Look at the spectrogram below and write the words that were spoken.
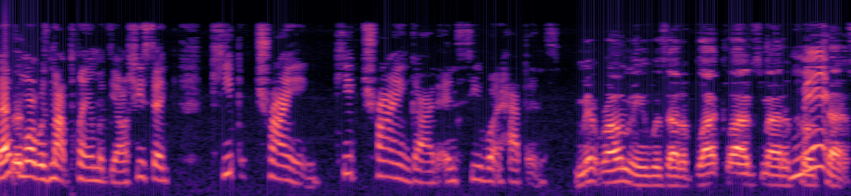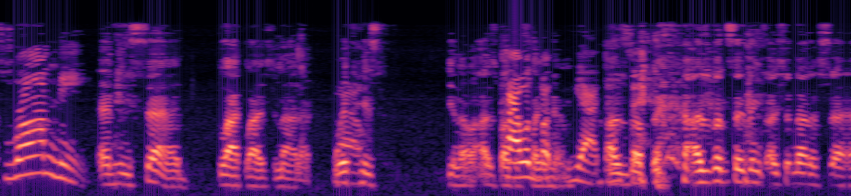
Beth Moore was not playing with y'all. She said, "Keep trying, keep trying, God, and see what happens." Mitt Romney was at a Black Lives Matter Mitt protest, Romney. and he said Black Lives Matter with his, you know, I was about I was to blame about, him. yeah, I was say about to, I was about to say things I should not have said.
